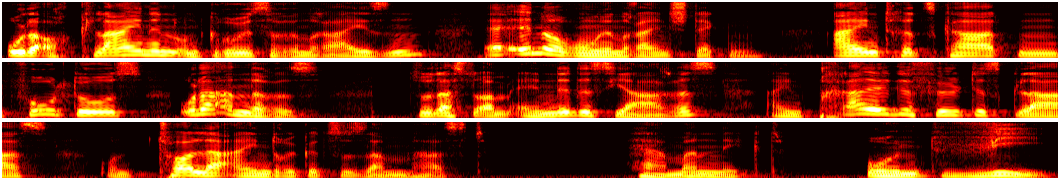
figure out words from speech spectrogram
oder auch kleinen und größeren Reisen Erinnerungen reinstecken. Eintrittskarten, Fotos oder anderes, sodass du am Ende des Jahres ein prall gefülltes Glas und tolle Eindrücke zusammen hast. Hermann nickt. Und wie?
